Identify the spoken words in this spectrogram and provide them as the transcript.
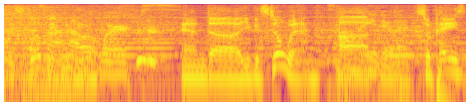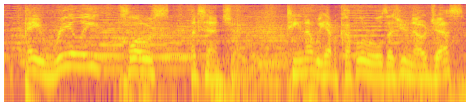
It'll still that's be not with how you. it works. And uh, you could still win. That's not how Uh, you do it. So pay, pay really close attention. Tina, we have a couple of rules, as you know. Jess?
